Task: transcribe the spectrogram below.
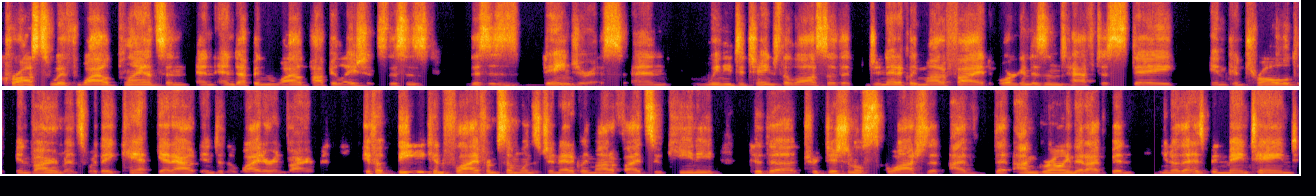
cross with wild plants and and end up in wild populations this is this is dangerous and we need to change the law so that genetically modified organisms have to stay in controlled environments where they can't get out into the wider environment. If a bee can fly from someone's genetically modified zucchini to the traditional squash that I've that I'm growing that I've been you know that has been maintained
